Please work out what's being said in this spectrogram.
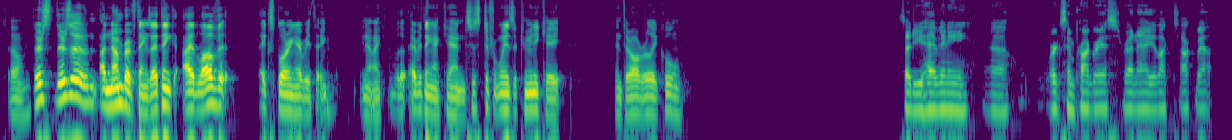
So there's there's a, a number of things. I think I love exploring everything. You know, I, everything I can. It's just different ways to communicate. I think they're all really cool. So do you have any uh, works in progress right now you'd like to talk about?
